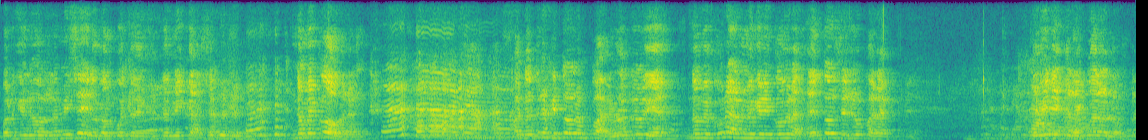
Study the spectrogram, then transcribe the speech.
Porque los remiseros que han puesto de, mi casa no me cobran. Cuando traje todos los cuadros el otro día, no me cobraron, no me quieren cobrar. Entonces yo para me viene con el cuadro loco.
